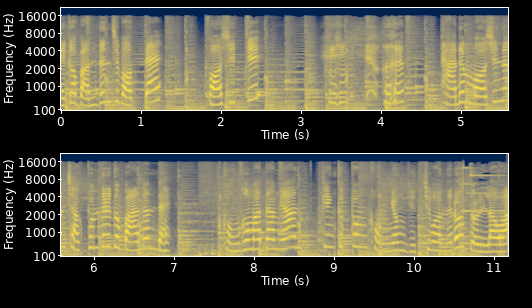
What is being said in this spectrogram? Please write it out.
내가 만든 집 어때? 멋있지? 다른 멋있는 작품들도 많은데 궁금하다면 핑크퐁 공룡 유치원으로 놀러와.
